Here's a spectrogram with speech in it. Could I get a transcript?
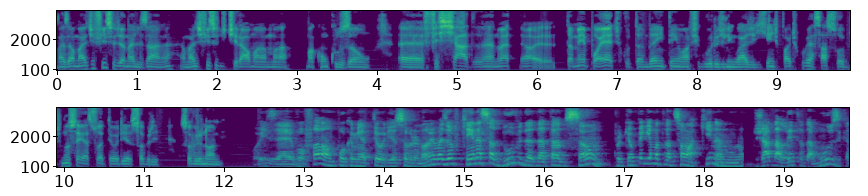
Mas é o mais difícil de analisar, né? É o mais difícil de tirar uma, uma, uma conclusão é, fechada, né? Não é, é- também é poético, também tem uma figura de linguagem que a gente pode conversar sobre. Não sei a sua teoria sobre, sobre o nome. Pois é, eu vou falar um pouco a minha teoria sobre o nome, mas eu fiquei nessa dúvida da tradução, porque eu peguei uma tradução aqui, né, já da letra da música,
